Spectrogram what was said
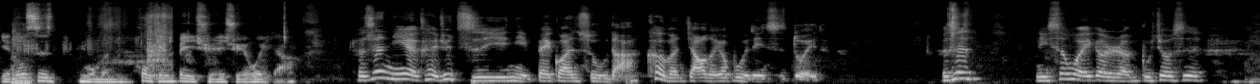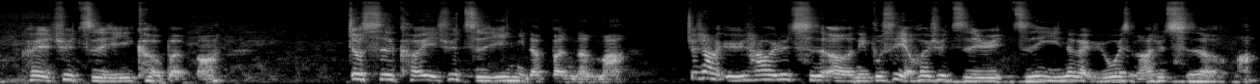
也都是我们后天被学学会的啊。可是你也可以去质疑你被灌输的啊，课本教的又不一定是对的。可是你身为一个人，不就是可以去质疑课本吗？就是可以去质疑你的本能吗？就像鱼，它会去吃饵，你不是也会去质疑质疑那个鱼为什么要去吃饵吗？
